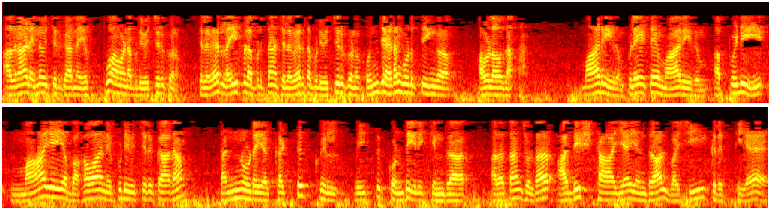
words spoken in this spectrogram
அதனால என்ன வச்சிருக்காருன்னா எப்போ அவன் அப்படி வச்சிருக்கணும். சில பேர் லைஃப்ல அப்படித்தான் சில பேர்த்த அப்படி வச்சிருக்கணும். கொஞ்சம் இடம் கொடுத்தீங்க அவ்வளவுதான். மாறிடும் பிளேட்டே மாறிடும் அப்படி மாயைய பகவான் எப்படி வச்சிருக்காராம்? தன்னுடைய கட்டுக்குள் வைத்து கொண்டு இருக்கின்றார். அதத்தான் சொல்றார் அதிஷ்டாய என்றால் வசீகிருத்திய.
